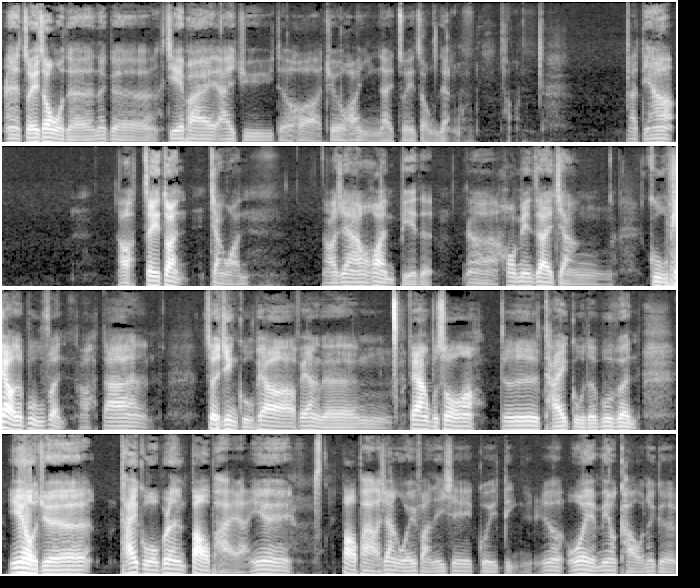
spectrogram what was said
嗯追踪我的那个街拍 IG 的话，就欢迎来追踪这样。好，那等下。好，这一段讲完，然后现在换别的，那后面再讲股票的部分啊。大家最近股票非常的嗯非常不错哦，就是台股的部分，因为我觉得台股我不能报牌啊，因为报牌好像违反了一些规定，因为我也没有考那个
